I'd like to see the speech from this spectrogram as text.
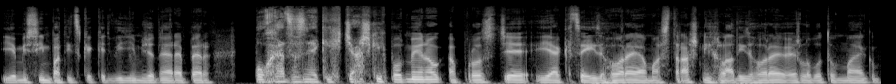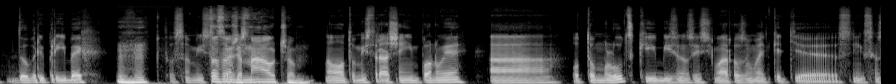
je mi sympatické, keď vidím, že ten rapper pochádza z nejakých ťažkých podmienok a proste jak chce ísť hore a má strašný hlad ísť hore, vieš, lebo to má ako dobrý príbeh. Uh-huh. To sa mi, To som, že má o čom. No, to mi strašne imponuje. A potom ľudský by som si s ním mal rozumieť, keď eh, s ním chcem,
